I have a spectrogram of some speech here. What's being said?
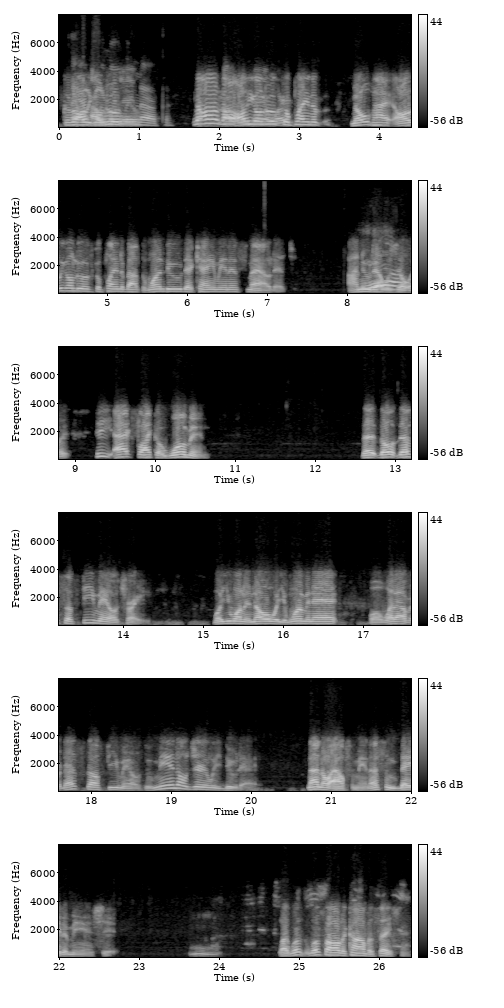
Because all he gonna do is nothing. no, no. How All was he gonna do is complain. Of, no, all he gonna do is complain about the one dude that came in and smiled at you. I knew that was Yeah. your. He acts like a woman. That though that's a female trait. Well, you want to know where your woman at or whatever. That's stuff females do. Men don't generally do that. Not no alpha men. That's some beta men shit. Mm. Like what, what's all the conversation?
